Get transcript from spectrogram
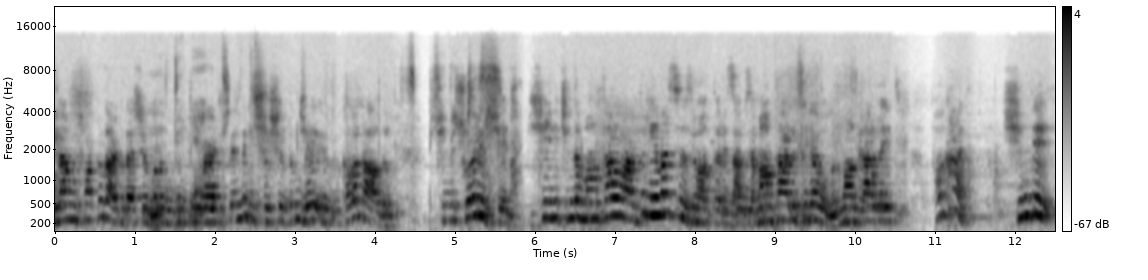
Ee, ben mutfakta da arkadaşlarım bana bu bilgiyi verdiklerinde bir şaşırdım ve e, kala kaldım. Şimdi şöyle bir şey, bir şeyin içinde mantar vardır, yemezsiniz mantarından. Mesela mantarlı pilav olur, mantarlı et. Fakat şimdi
